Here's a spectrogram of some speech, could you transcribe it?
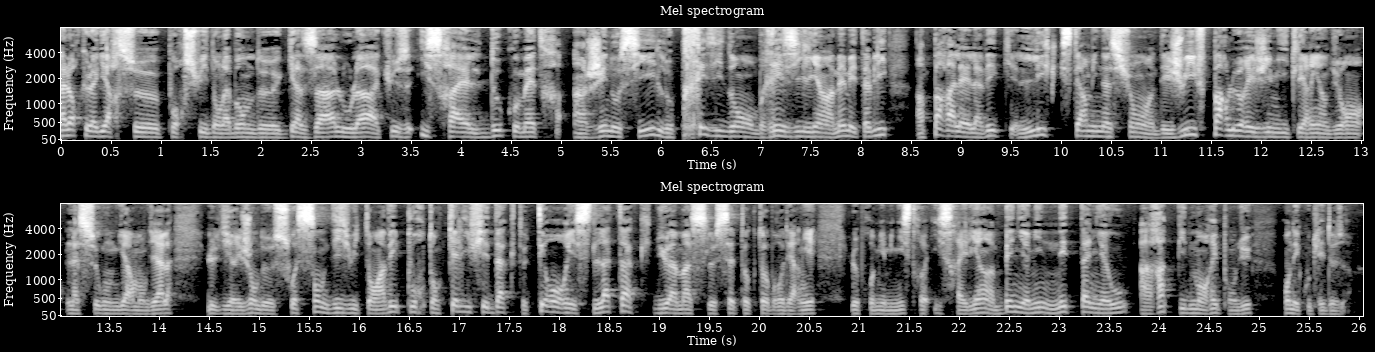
Alors que la guerre se poursuit dans la bande de Gaza, Lula accuse Israël de commettre un génocide. Le président brésilien a même établi un parallèle avec l'extermination des Juifs par le régime hitlérien durant la Seconde Guerre mondiale. Le dirigeant de 78 ans avait pourtant qualifié d'acte terroriste l'attaque du Hamas le 7 octobre dernier. Le Premier ministre israélien Benjamin Netanyahou a rapidement répondu. On écoute les deux hommes.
